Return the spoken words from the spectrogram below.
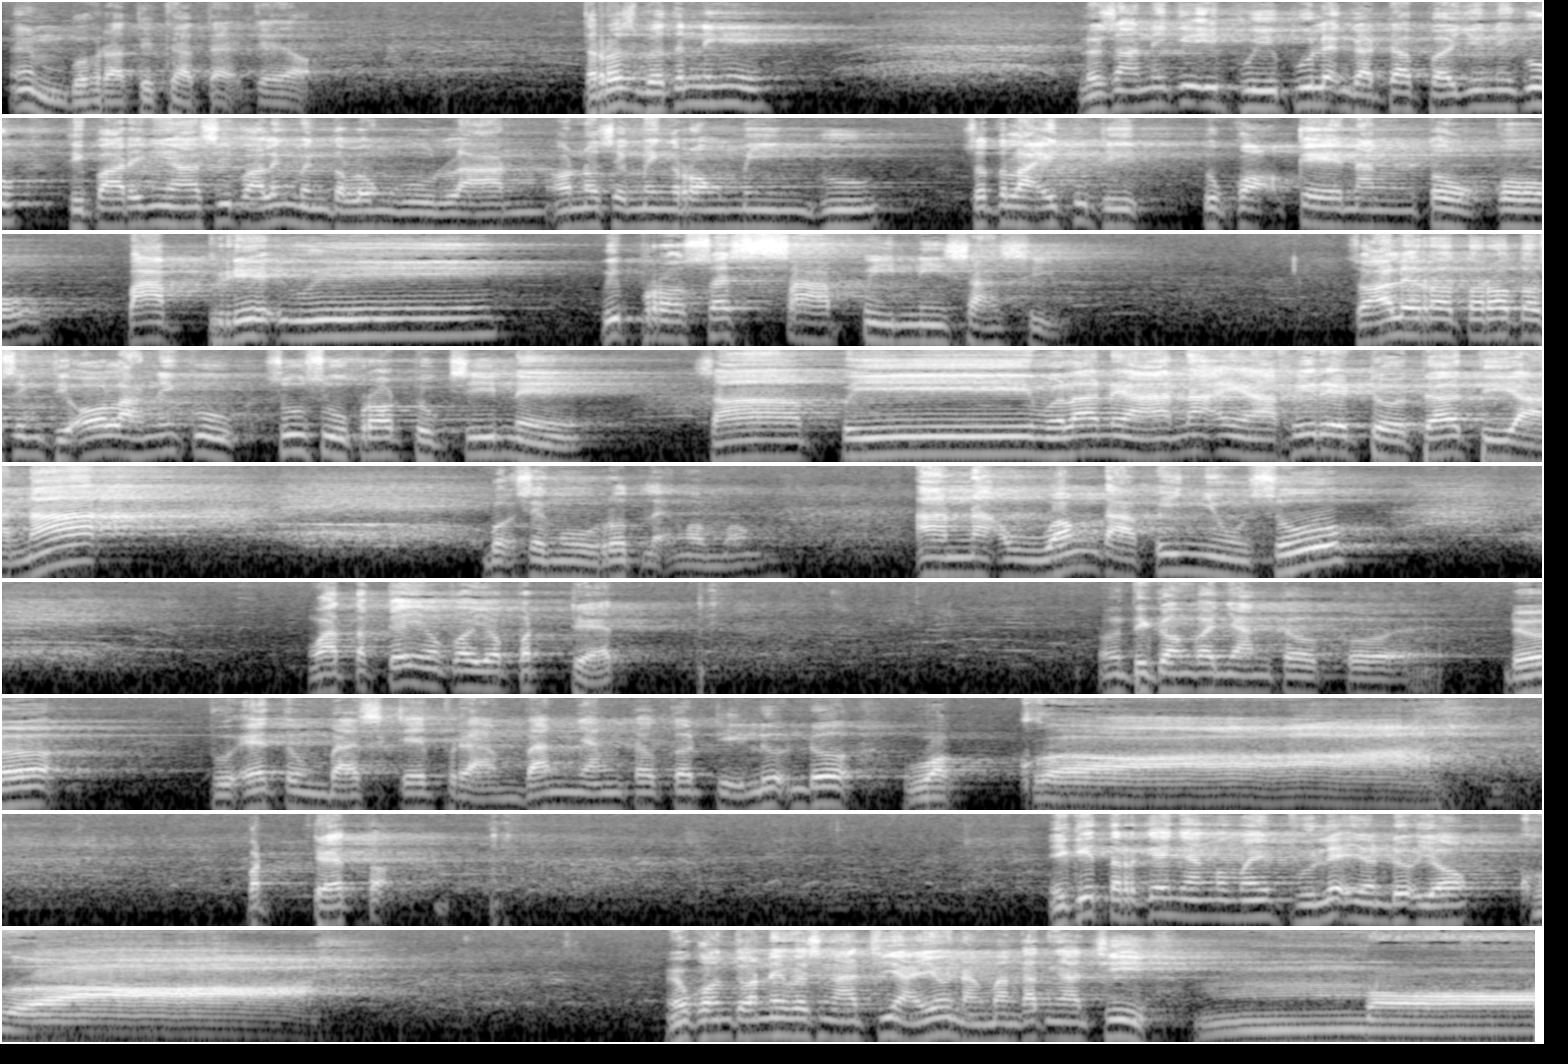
Eh mbuh rati gatek kok. Terus mboten niki? Lho saniki ibu-ibu lek ada bayi niku diparingi asi paling meng telung wulan ana sing minggu setelah itu ditukokke nang toko pabrik kuwi kuwi proses sapinisasi. Soalnya rata-rata sing diolah niku susu produksine. Sapi mulane anak ya akhirnya do dadi anak. Mbok sing ngurut lek ngomong. Anak uang tapi nyusu. Wateke ya kaya pedet nanti kongko nyang toko. Nduk buke tumbaske brambang nyang toko diluk nduk. Wegah. Pedet tok. Iki terke yang ngomai bulek ya nduk ya. Gah ya koncone ngaji ayo nang mangkat ngaji. Mo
